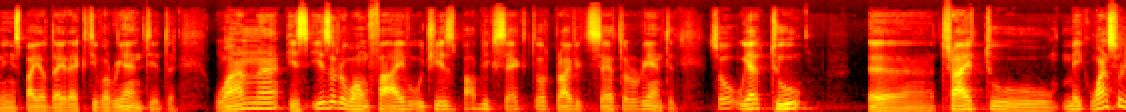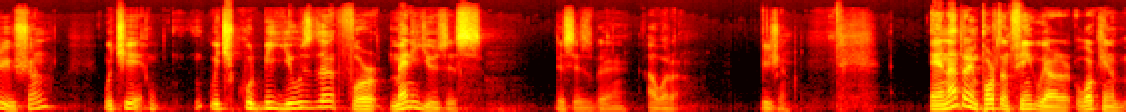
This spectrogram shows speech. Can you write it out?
inspired directive oriented. One uh, is E015, which is public sector, private sector oriented. So we have to uh, try to make one solution which, which could be used for many uses. This is the, our vision. Another important thing we are working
